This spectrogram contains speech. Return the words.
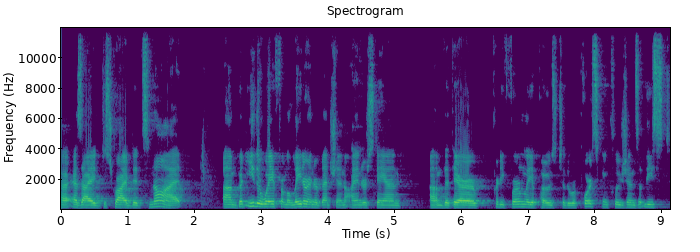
uh, as I described, it's not. Um, but either way, from a later intervention, I understand um, that they're pretty firmly opposed to the report's conclusions, at least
